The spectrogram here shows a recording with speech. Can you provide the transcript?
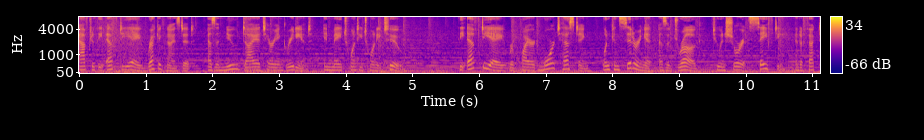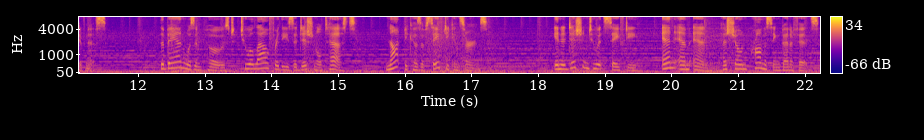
after the FDA recognized it as a new dietary ingredient in May 2022, the FDA required more testing when considering it as a drug to ensure its safety and effectiveness. The ban was imposed to allow for these additional tests, not because of safety concerns. In addition to its safety, NMN has shown promising benefits.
